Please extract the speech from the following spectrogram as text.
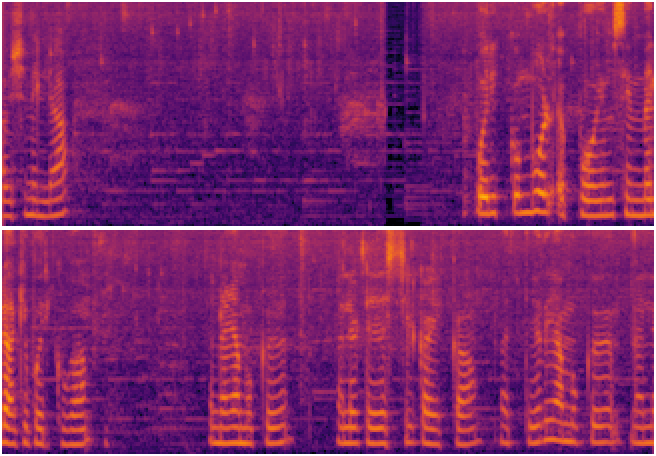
ആവശ്യമില്ല. പൊരിക്കുമ്പോൾ എപ്പോഴും സിമ്മിലാക്കി പൊരിക്കുക. എന്നാൽ നമുക്ക് നല്ല ടേസ്റ്റിൽ കഴിക്കാം. മറ്റേത് നമുക്ക് നല്ല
